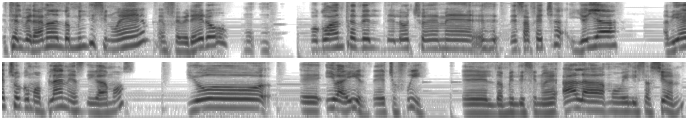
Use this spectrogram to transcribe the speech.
este es el verano del 2019, en febrero, un poco antes del, del 8M de esa fecha, y yo ya había hecho como planes, digamos. Yo eh, iba a ir, de hecho fui el 2019 a la movilización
